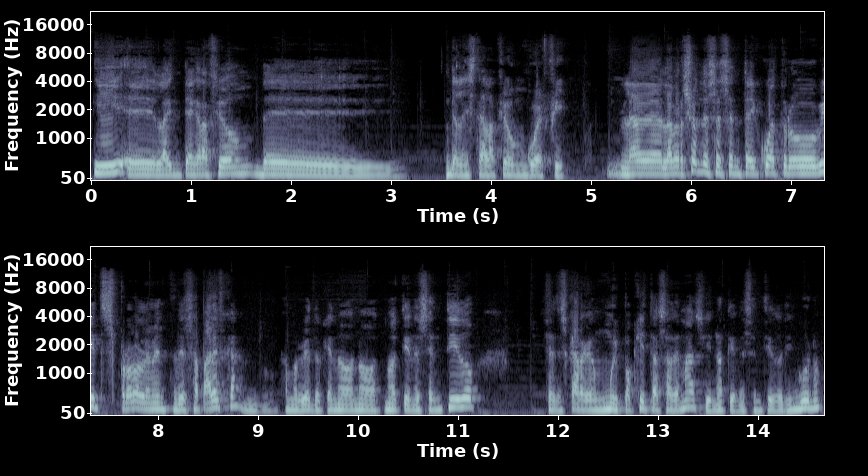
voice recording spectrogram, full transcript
Y eh, la integración de, de la instalación UEFI. La, la, versión de 64 bits probablemente desaparezca. Estamos viendo que no, no, no tiene sentido. Se descargan muy poquitas además y no tiene sentido ninguno.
